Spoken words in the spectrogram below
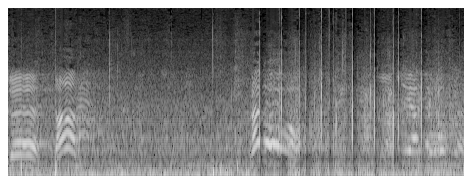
Dobrze, tam! Brawo! Dobrze, Janek, dobrze.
